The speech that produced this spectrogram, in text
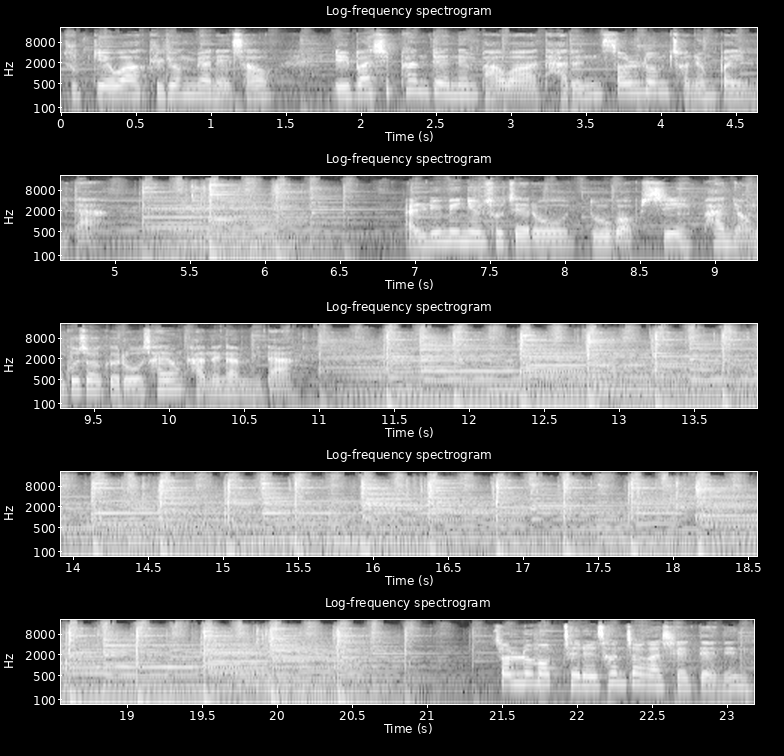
두께와 규격면에서 일반 시판되는 바와 다른 썰룸 전용바입니다. 알루미늄 소재로 녹 없이 반영구적으로 사용 가능합니다. 썰룸 업체를 선정하실 때는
